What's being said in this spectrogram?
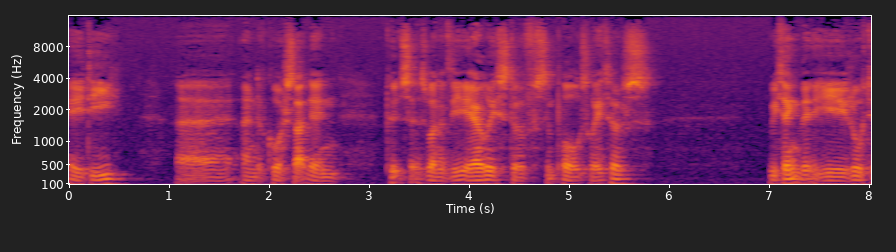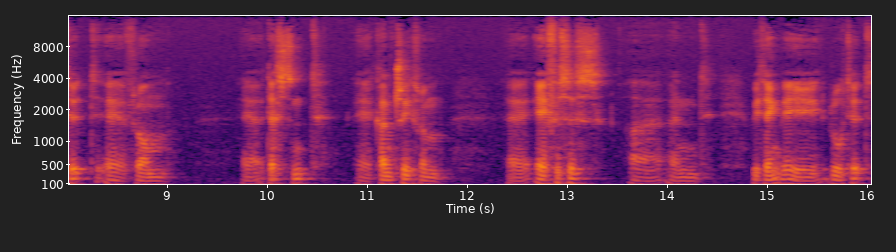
AD, uh, and of course that then puts it as one of the earliest of St Paul's letters. We think that he wrote it uh, from uh, a distant uh, country, from Ephesus, and we think that he wrote it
